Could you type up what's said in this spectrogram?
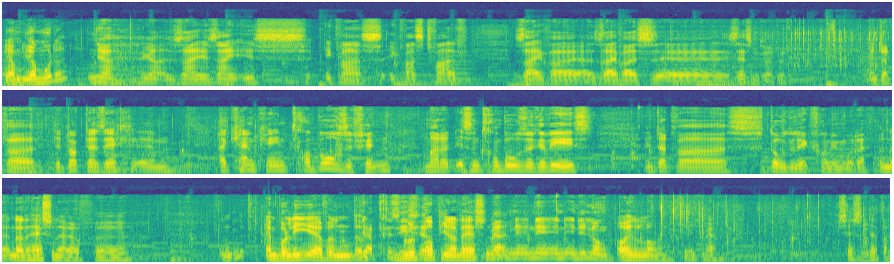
Jouw, moeder? Ja, ja zij, zij is. Ik was, ik was 12. Zij, wa- zij was eh 26. En dat war, de dokter zegt: ehm, hij kan geen trombose vinden, maar dat is een trombose geweest. En dat was dodelijk voor mijn moeder. Naar de hersenen of... eh, een embolie of een, Ja, een precies, bloedpropje naar de hersenen? Ja, nee, in, in de long. Oh, in de longen. Ja. 36.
